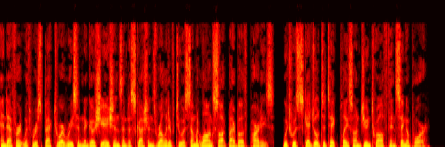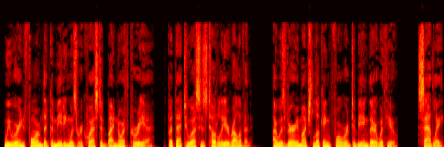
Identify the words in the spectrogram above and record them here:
and effort with respect to our recent negotiations and discussions relative to a summit long sought by both parties, which was scheduled to take place on June 12 in Singapore. We were informed that the meeting was requested by North Korea, but that to us is totally irrelevant. I was very much looking forward to being there with you. Sadly,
